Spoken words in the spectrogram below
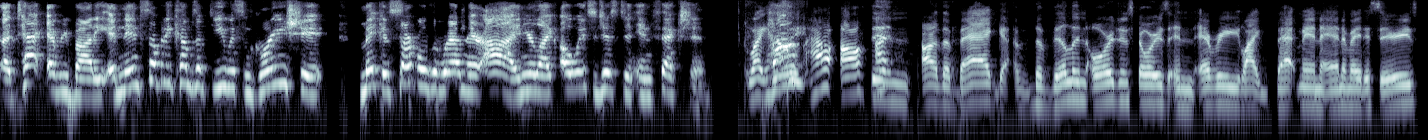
attack everybody, and then somebody comes up to you with some green shit, making circles around their eye, and you're like, oh, it's just an infection. Like how how often are the bad gu- the villain origin stories in every like Batman animated series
